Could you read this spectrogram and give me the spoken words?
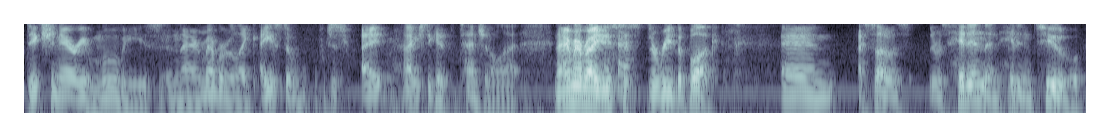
dictionary of movies, and I remember like I used to just I I used to get detention a lot, and I remember I used just to read the book, and I saw it was there was Hidden then Hidden Two,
